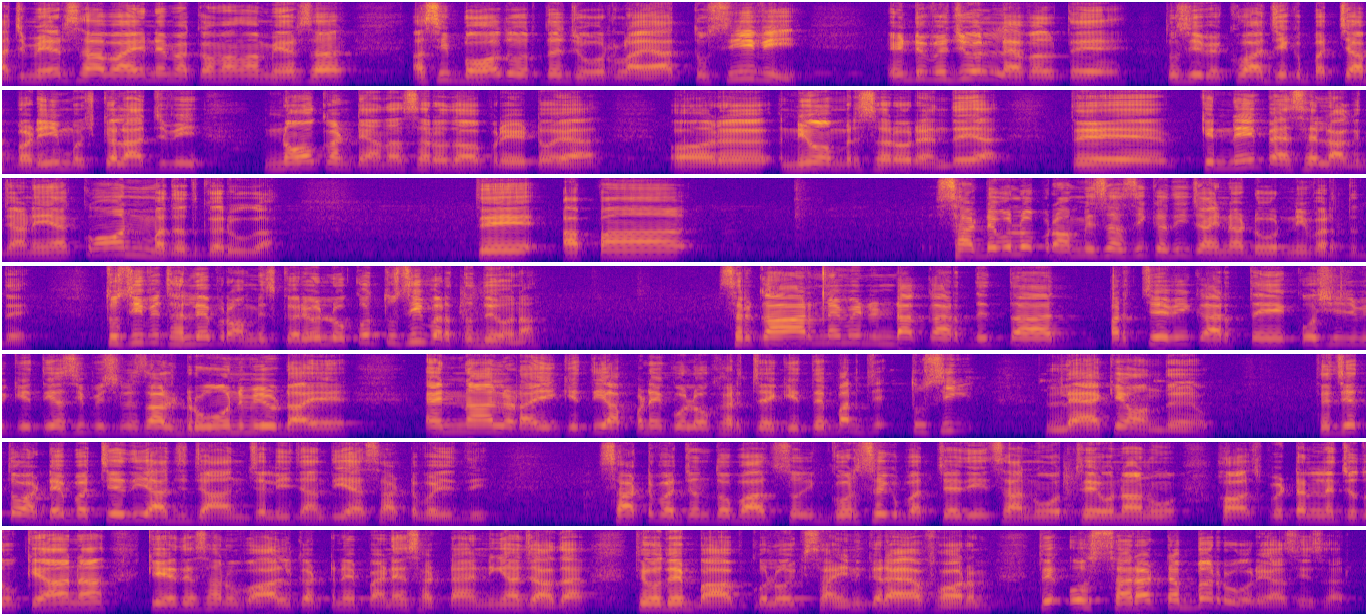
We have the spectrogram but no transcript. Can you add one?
ਅੱਜ ਮੇਅਰ ਸਾਹਿਬ ਆਏ ਨੇ, ਮੈਂ ਕਹਾਂਗਾ ਮੇਅਰ ਸਰ, ਅਸੀਂ ਬਹੁਤ ਉਹਤੇ ਜ਼ੋਰ ਲਾਇਆ, ਤੁਸੀਂ ਵੀ ਇੰਡੀਵਿਜੂਅਲ ਲੈਵਲ ਤੇ, ਤੁਸੀਂ ਵੇਖੋ, ਅੱਜ ਇੱਕ ਬੱਚਾ ਬੜੀ ਮੁਸ਼ਕਲ, ਅੱਜ ਵੀ 9 ਘੰਟਿਆਂ ਦਾ ਸਰ ਉਹਦਾ ਆਪਰੇਟ ਹੋਇਆ, ਔਰ ਨਿਊ ਅੰਮ੍ਰਿਤਸਰ ਉਹ ਰਹਿੰਦੇ ਆ, ਤੇ ਕਿੰਨੇ ਪੈਸੇ ਲੱਗ ਜਾਣੇ ਆ, ਕੌਣ ਮਦਦ ਕਰੂਗਾ? ਤੇ ਆਪਾਂ ਸਾਡੇ ਵੱਲੋਂ ਪ੍ਰੋਮਿਸ ਅਸੀਂ ਕਦੀ ਚਾਈਨਾ ਡੋਰ ਨਹੀਂ ਵਰਤਦੇ। ਤੁਸੀਂ ਵੀ ਥੱਲੇ ਪ੍ਰੋਮਿਸ ਕਰਿਓ, ਲੋਕੋ ਤੁਸੀਂ ਵਰਤਦੇ ਹੋ ਨਾ। ਸਰਕਾਰ ਨੇ ਵੀ ਡੰਡਾ ਕਰ ਦਿੱਤਾ, ਪਰਚੇ ਵੀ ਕਰਤੇ, ਕੋਸ਼ਿਸ਼ ਵੀ ਕੀਤੀ, ਅਸੀਂ ਪਿਛਲੇ ਸਾਲ ਡਰੋਨ ਵੀ ਉਡਾਏ, ਇੰਨਾ ਲੜਾਈ ਕੀਤੀ, ਆਪਣੇ ਕੋਲੋਂ ਖਰਚੇ ਕੀਤੇ, ਪਰ ਜੇ ਤੁਸੀਂ ਲੈ ਕੇ ਆਉਂਦੇ ਹੋ, ਤੇ ਜੇ ਤੁਹਾਡੇ ਬੱਚੇ ਦੀ ਅੱਜ ਜਾਨ ਚਲੀ ਜਾਂਦੀ ਹੈ 60 ਵਜੇ ਦੀ 60 ਵਜਣ ਤੋਂ ਬਾਅਦ ਸੋ- ਗੁਰਸਿੱਖ ਬੱਚੇ ਦੀ ਸਾਨੂੰ ਉੱਥੇ ਉਹਨਾਂ ਨੂੰ ਹਸਪੀਟਲ ਨੇ ਜਦੋਂ ਕਿਹਾ ਨਾ ਕਿ ਇਹਦੇ ਸਾਨੂੰ ਵਾਲ ਕੱਟਣੇ ਪੈਣੇ, ਸੱਟਾਂ ਇੰਨੀਆਂ ਜ਼ਿਆਦਾ, ਤੇ ਉਹਦੇ ਬਾਪ ਕੋਲੋਂ ਇੱਕ ਸਾਈਨ ਕਰਾਇਆ ਫਾਰਮ ਤੇ ਉਹ ਸਾਰਾ ਟੱਬਰ ਰੋ ਰਿਹਾ ਸੀ ਸਰ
